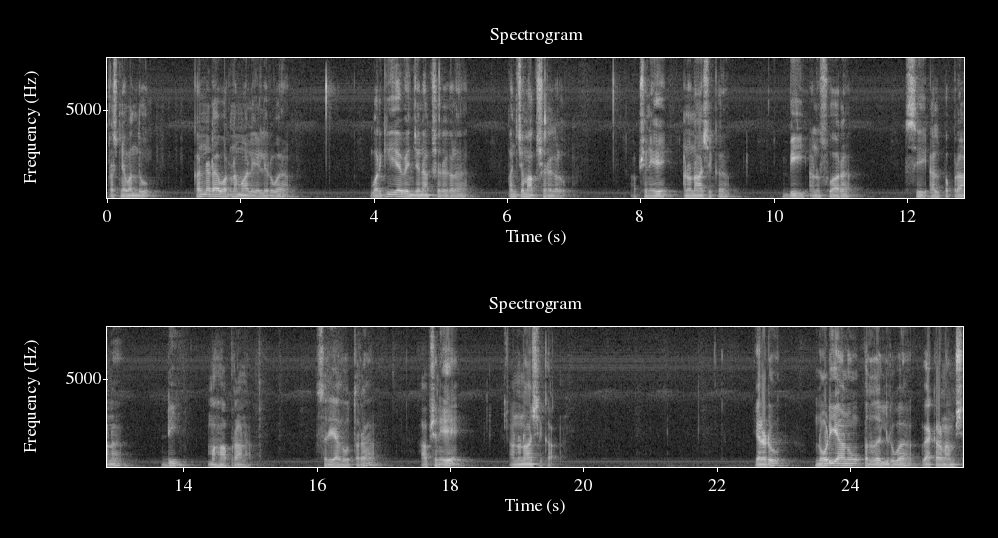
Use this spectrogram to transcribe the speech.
ಪ್ರಶ್ನೆ ಒಂದು ಕನ್ನಡ ವರ್ಣಮಾಲೆಯಲ್ಲಿರುವ ವರ್ಗೀಯ ವ್ಯಂಜನಾಕ್ಷರಗಳ ಪಂಚಮಾಕ್ಷರಗಳು. ಆಪ್ಷನ್ ಎ ಅನುನಾಶಿಕ ಬಿ, ಅನುಸ್ವಾರ, ಸಿ, ಅಲ್ಪಪ್ರಾಣ, ಡಿ, ಮಹಾಪ್ರಾಣ. ಸರಿಯಾದ ಉತ್ತರ, ಆಪ್ಷನ್ ಎ ಅನುನಾಶಿಕ ಎರಡು, ನೋಡಿಯಾನು ಪದದಲ್ಲಿರುವ ವ್ಯಾಕರಣಾಂಶ.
